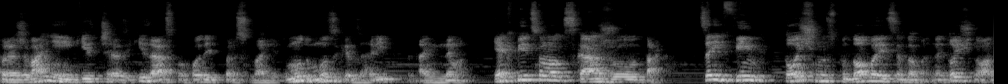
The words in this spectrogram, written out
переживання, які через які зараз проходять персонажі. Тому до музики взагалі питань немає. Як підсумок скажу так. Цей фільм точно сподобається добре. Не точно, а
